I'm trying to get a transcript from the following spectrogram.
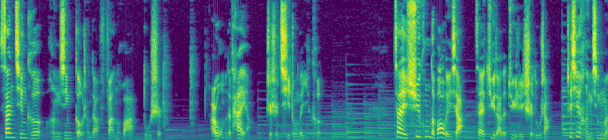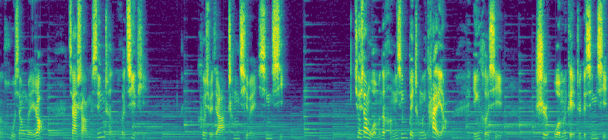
三千颗恒星构成的繁华都市，而我们的太阳只是其中的一颗。在虚空的包围下，在巨大的距离尺度上，这些恒星们互相围绕，加上星辰和气体，科学家称其为星系。就像我们的恒星被称为太阳，银河系是我们给这个星系、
